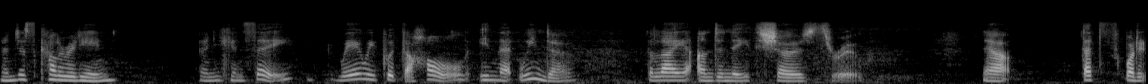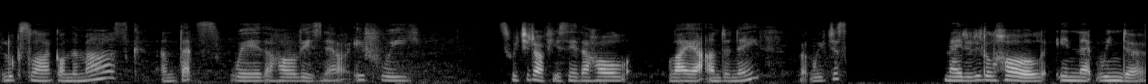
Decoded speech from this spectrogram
and just colour it in and you can see where we put the hole in that window, the layer underneath shows through. Now, that's what it looks like on the mask, and that's where the hole is. Now, if we switch it off, you see the whole layer underneath, but we've just made a little hole in that window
